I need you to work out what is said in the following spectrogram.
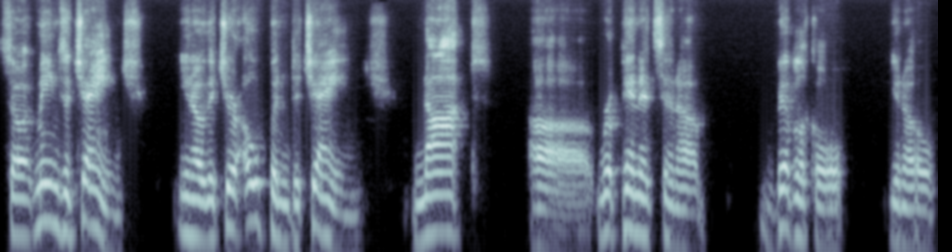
So it means a change. You know that you're open to change, not uh, repentance in a biblical, you know,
